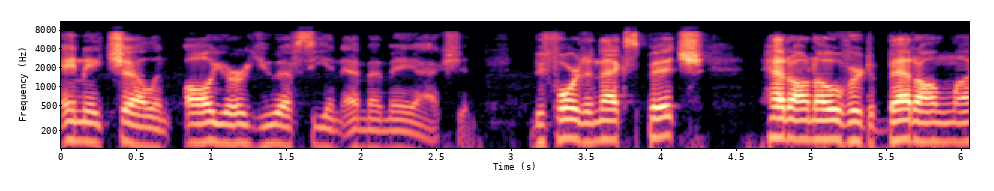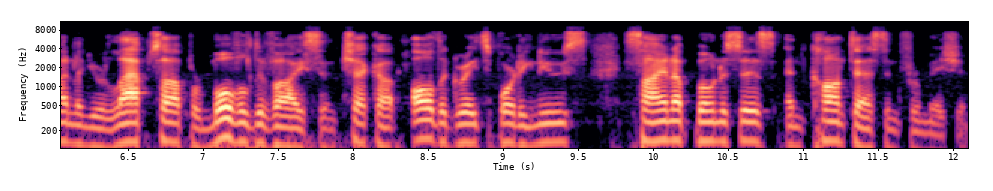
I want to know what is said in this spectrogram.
NHL, and all your UFC and MMA action. Before the next pitch, head on over to Bet Online on your laptop or mobile device and check out all the great sporting news, sign up bonuses, and contest information.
